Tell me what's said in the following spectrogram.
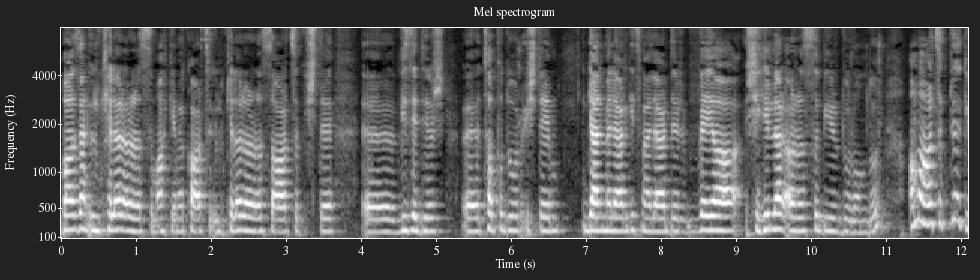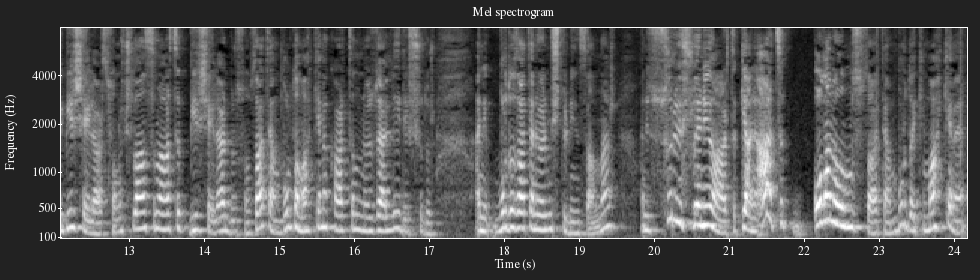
Bazen ülkeler arası mahkeme kartı, ülkeler arası artık işte e, vizedir, e, tapudur, işte gelmeler gitmelerdir veya şehirler arası bir durumdur. Ama artık diyor ki bir şeyler sonuçlansın artık bir şeyler dursun. Zaten burada mahkeme kartının özelliği de şudur. Hani burada zaten ölmüştür insanlar. Hani sur üfleniyor artık. Yani artık olan olmuş zaten. Buradaki mahkeme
